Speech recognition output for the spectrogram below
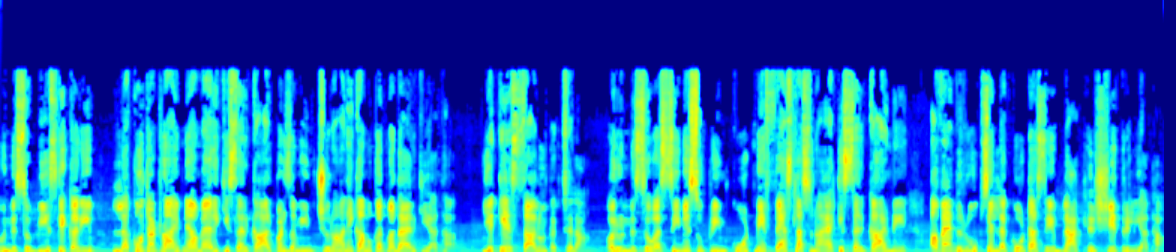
1920 के करीब लकोटा ट्राइब ने अमेरिकी सरकार पर ज़मीन चुराने का मुकदमा दायर किया था। ये केस सालों तक चला और 1980 में सुप्रीम कोर्ट ने फैसला सुनाया कि सरकार ने अवैध रूप से लकोटा से ब्लैक हिल क्षेत्र लिया था।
